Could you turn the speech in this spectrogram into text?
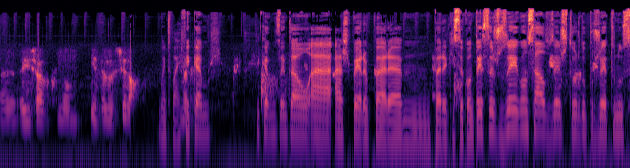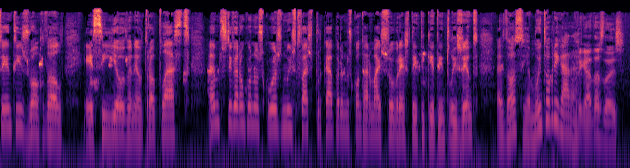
ah, aí já de renome internacional. Muito bem, ficamos. Ficamos então à, à espera para, hum, para que isso aconteça. José Gonçalves é gestor do projeto no Senti, João Redol é CEO da Neutroplast. Ambos estiveram connosco hoje no Isto Faz Por Cá para nos contar mais sobre esta etiqueta inteligente. A Dósia, muito obrigada. Obrigado aos dois.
